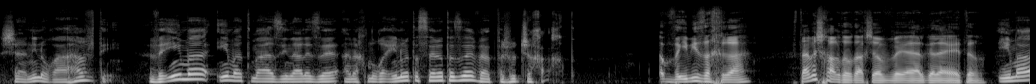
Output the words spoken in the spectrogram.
שאני נורא אהבתי. ואימא, אם את מאזינה לזה, אנחנו ראינו את הסרט הזה ואת פשוט שכחת. ואם היא זכרה, סתם השחרת אותה עכשיו אה, על גלי היתר. אימא,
